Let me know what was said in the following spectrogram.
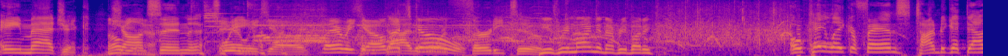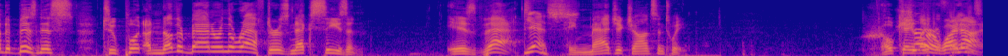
a Magic Oh. Johnson tweet. There we go. There we Some go. Let's go. 32. He's reminding everybody. Okay, Laker fans, time to get down to business to put another banner in the rafters next season. Is that Yes. a Magic Johnson tweet? Okay, Sure, Laker why fans,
